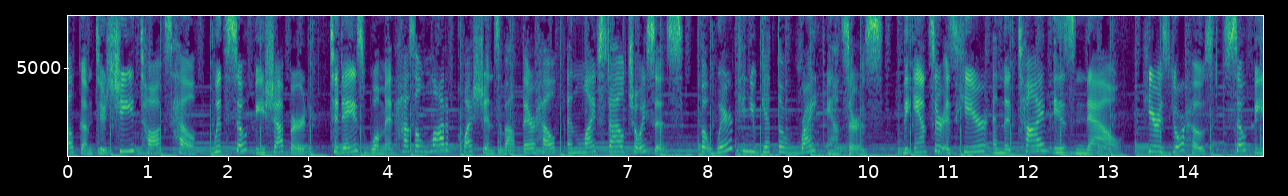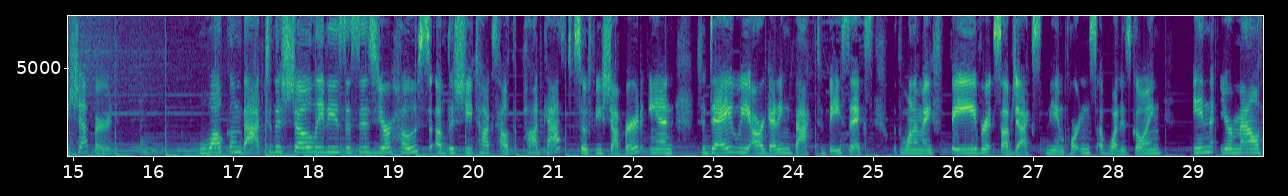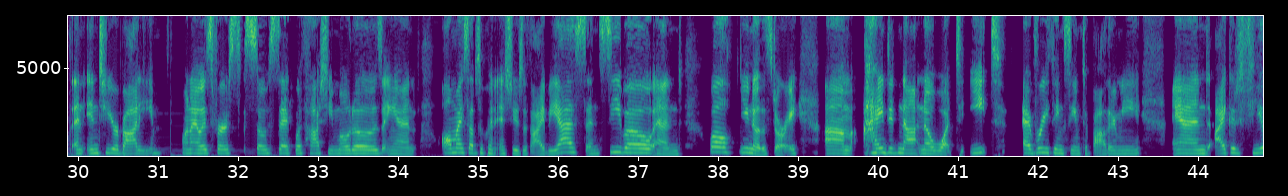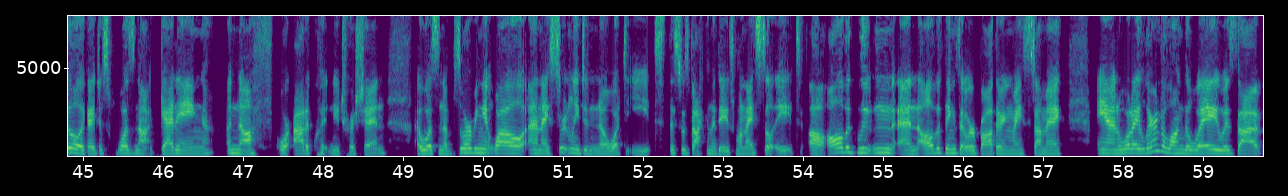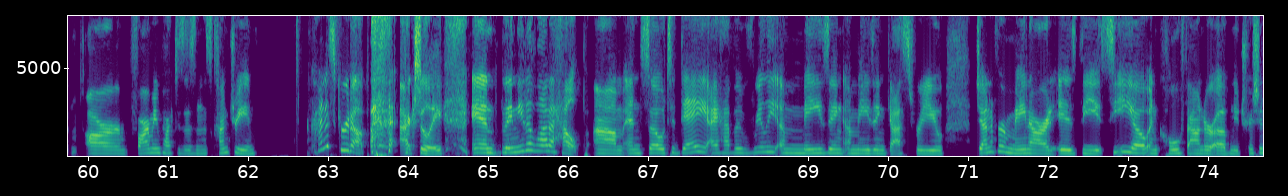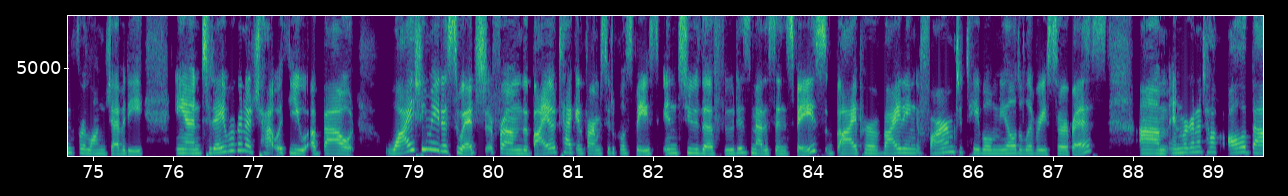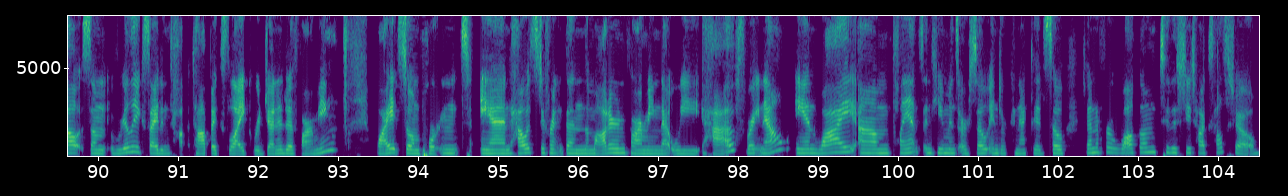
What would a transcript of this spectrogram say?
Welcome to She Talks Health with Sophie Shepard. Today's woman has a lot of questions about their health and lifestyle choices. But where can you get the right answers? The answer is here, and the time is now. Here is your host, Sophie Shepard. Welcome back to the show, ladies. This is your host of the She Talks Health podcast, Sophie Shepard. And today we are getting back to basics with one of my favorite subjects the importance of what is going in your mouth and into your body. When I was first so sick with Hashimoto's and all my subsequent issues with IBS and SIBO, and well, you know the story, um, I did not know what to eat everything seemed to bother me and i could feel like i just was not getting enough or adequate nutrition. I wasn't absorbing it well and i certainly didn't know what to eat. This was back in the days when i still ate uh, all the gluten and all the things that were bothering my stomach and what i learned along the way was that our farming practices in this country kind of screwed up actually and they need a lot of help um, and so today i have a really amazing amazing guest for you. Jennifer maynard is the ceo and co-founder of nutrition for longevity and today we're going to chat with you about why she made a switch from the biotech and pharmaceutical space into the food as medicine space by providing farm to table meal delivery service. Um, and we're going to talk all about some really exciting to- topics like regenerative farming, why it's so important, and how it's different than the modern farming that we have right now, and why um, plants and humans are so interconnected. So, Jennifer, welcome to the She Talks Health Show.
